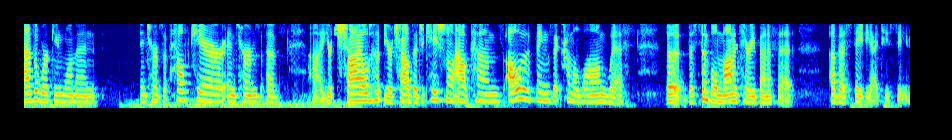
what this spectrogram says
as a working woman in terms of healthcare, in terms of uh, your child, your child's educational outcomes, all of the things that come along with the, the simple monetary benefit of a state EITC.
